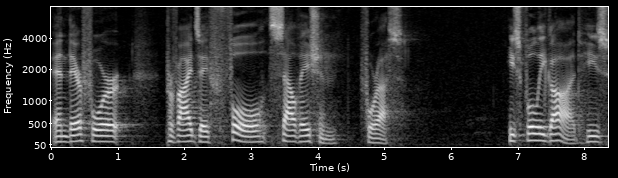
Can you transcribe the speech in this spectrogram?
and therefore provides a full salvation for us. He's fully God. He's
